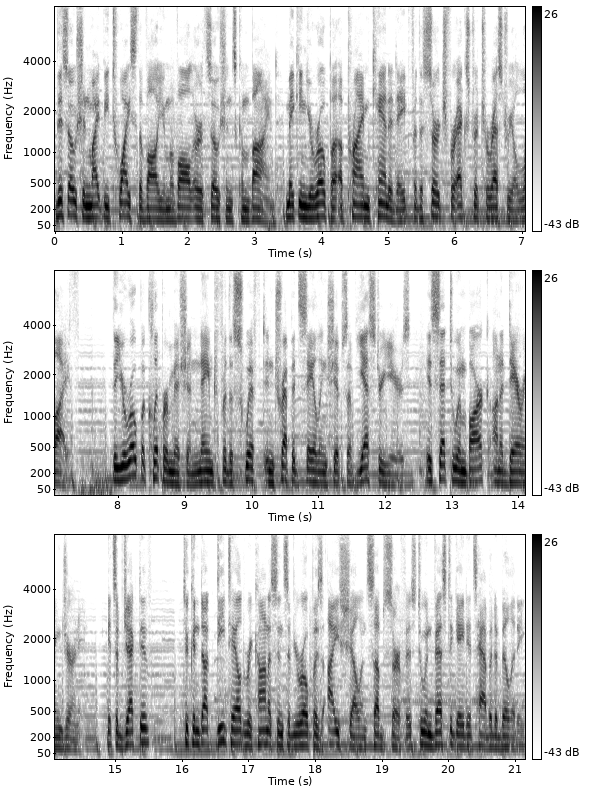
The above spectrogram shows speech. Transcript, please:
This ocean might be twice the volume of all Earth's oceans combined, making Europa a prime candidate for the search for extraterrestrial life. The Europa Clipper mission, named for the swift, intrepid sailing ships of yesteryears, is set to embark on a daring journey. Its objective? to conduct detailed reconnaissance of Europa's ice shell and subsurface to investigate its habitability.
